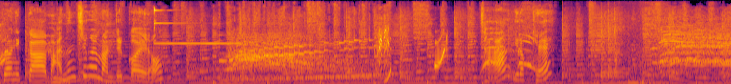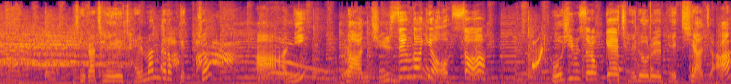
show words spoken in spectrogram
그러니까 많은 층을 만들 거예요. 자, 이렇게. 제가 제일 잘 만들었겠죠? 아니, 난 질 생각이 없어. 조심스럽게 재료를 배치하자.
